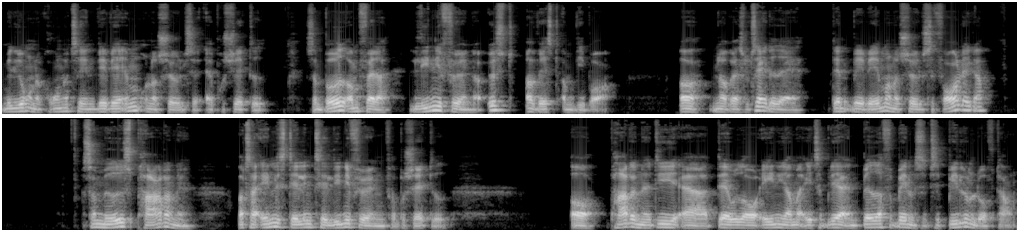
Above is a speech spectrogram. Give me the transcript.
millioner kroner til en VVM-undersøgelse af projektet, som både omfatter linjeføringer øst og vest om Viborg. Og når resultatet af den VVM-undersøgelse foreligger, så mødes parterne og tager endelig stilling til linjeføringen for projektet. Og parterne de er derudover enige om at etablere en bedre forbindelse til Billund Lufthavn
